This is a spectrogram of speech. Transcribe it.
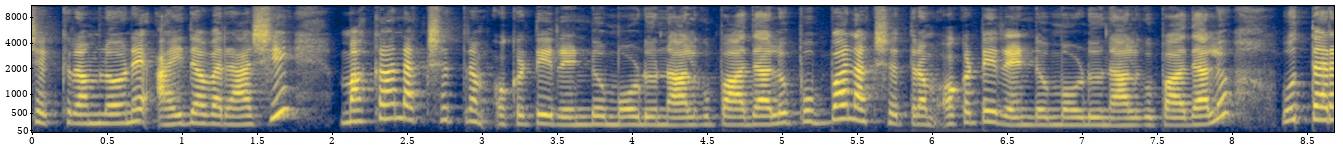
చక్రంలోనే ఐదవ రాశి. మకా నక్షత్రం ఒకటి రెండు మూడు నాలుగు పాదాలు. పుబ్బ నక్షత్రం ఒకటి రెండు మూడు నాలుగు పాదాలు. ఉత్తర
